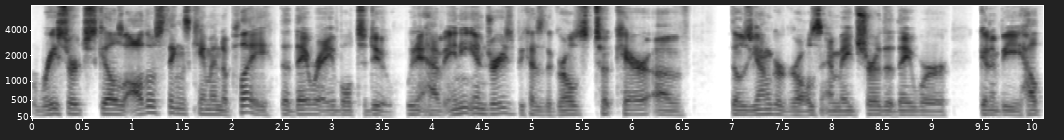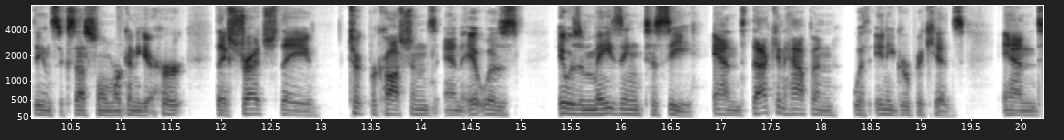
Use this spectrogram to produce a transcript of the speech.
research skills, all those things came into play that they were able to do. We didn't have any injuries because the girls took care of those younger girls and made sure that they were going to be healthy and successful and weren't going to get hurt. They stretched, they took precautions, and it was it was amazing to see. And that can happen with any group of kids. And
